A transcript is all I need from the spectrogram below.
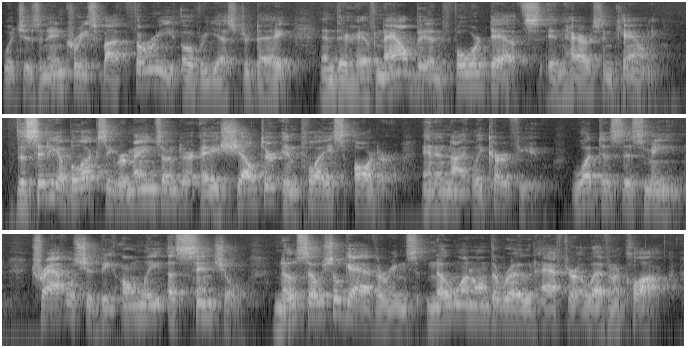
which is an increase by three over yesterday, and there have now been four deaths in Harrison County. The city of Biloxi remains under a shelter in place order and a nightly curfew. What does this mean? Travel should be only essential. No social gatherings, no one on the road after 11 o'clock.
